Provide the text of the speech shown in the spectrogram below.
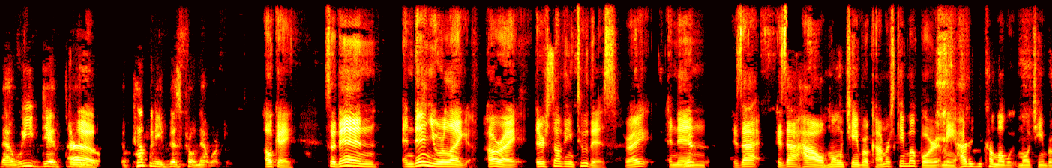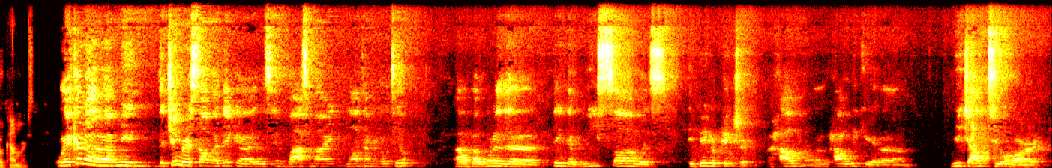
that we did through Oh. the company BizPro networking. Okay. So then and then you were like, all right, there's something to this, right? And then is that is that how Hmong Chamber of Commerce came up, or I mean, how did you come up with Hmong Chamber of Commerce? Well, it kind of, I mean, the chamber itself, I think uh, it was in Voss mind a long time ago too. Uh, but one of the things that we saw was a bigger picture, how how we could um, reach out to our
